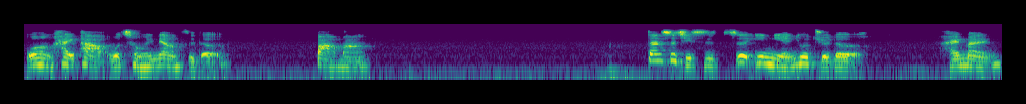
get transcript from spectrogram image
我很害怕我成为那样子的爸妈。但是其实这一年又觉得还蛮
